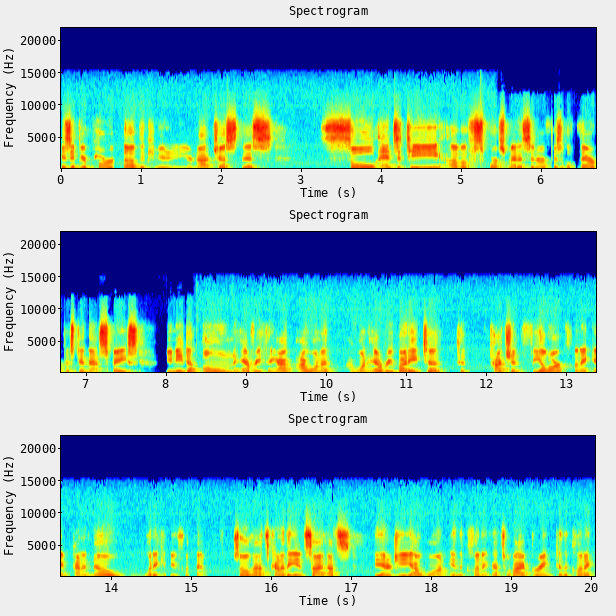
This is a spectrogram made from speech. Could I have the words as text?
is if you're part of the community. You're not just this sole entity of a sports medicine or a physical therapist in that space. You need to own everything. I, I want to. I want everybody to to touch and feel our clinic and kind of know what it can do for them. So that's kind of the inside. That's the energy I want in the clinic. That's what I bring to the clinic,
